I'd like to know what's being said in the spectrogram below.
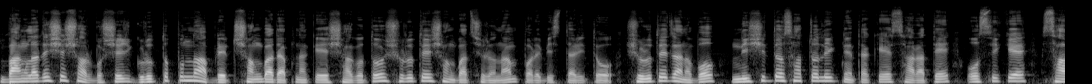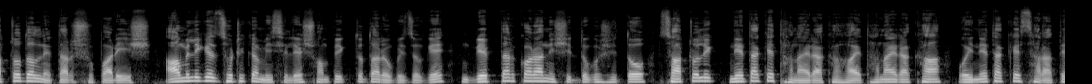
বাংলাদেশের সর্বশেষ গুরুত্বপূর্ণ আপডেট সংবাদ আপনাকে স্বাগত। শুরুতে সংবাদ শিরোনাম, পরে বিস্তারিত। শুরুতে জানাব, নিষিদ্ধ ছাত্রলীগ নেতাকে সারাতে ওসিকে ছাত্রদল নেতার সুপারিশ। আওয়ামী লীগের ঝটিকা মিছিলে সম্পৃক্ততার অভিযোগে গ্রেপ্তার করা নিষিদ্ধ ঘোষিত ছাত্রলীগ নেতাকে থানায় রাখা হয়। থানায় রাখা ওই নেতাকে সারাতে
